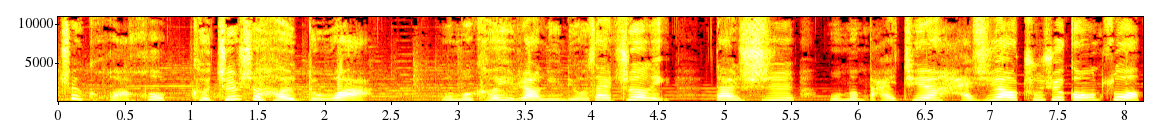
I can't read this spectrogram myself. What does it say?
这个皇后可真是狠毒啊！我们可以让你留在这里，但是我们白天还是要出去工作，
